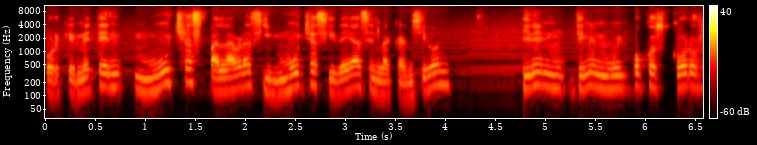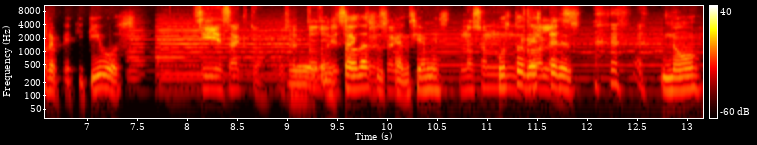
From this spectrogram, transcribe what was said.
porque meten muchas palabras y muchas ideas en la canción. Tienen, tienen muy pocos coros repetitivos. Sí, exacto. O sea, eh, todo, exacto, todas sus exacto. canciones. No son Justo de este des- No,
